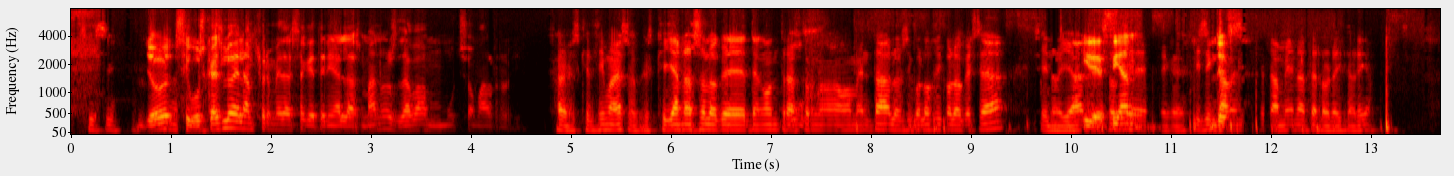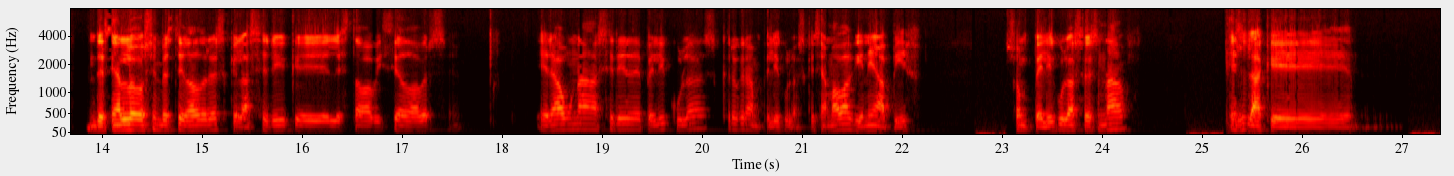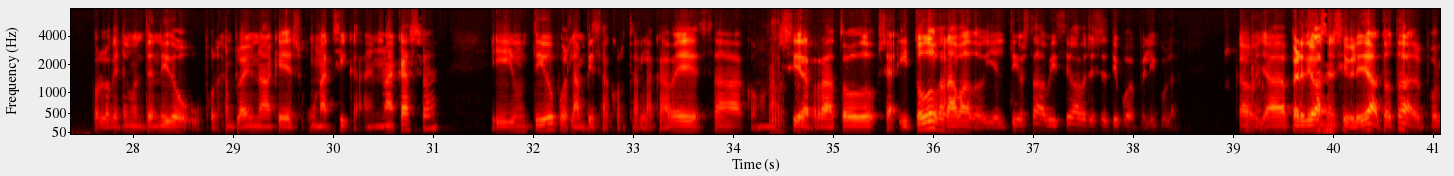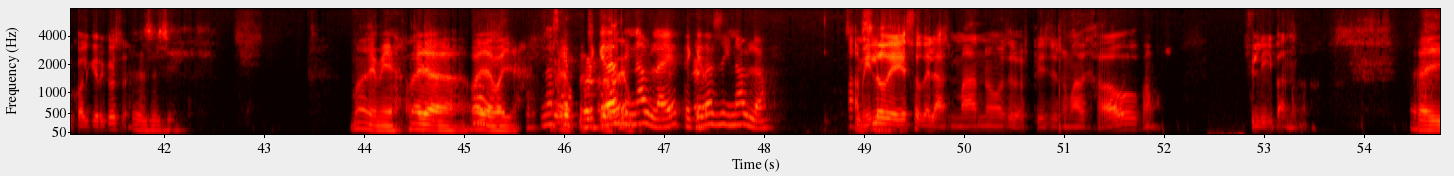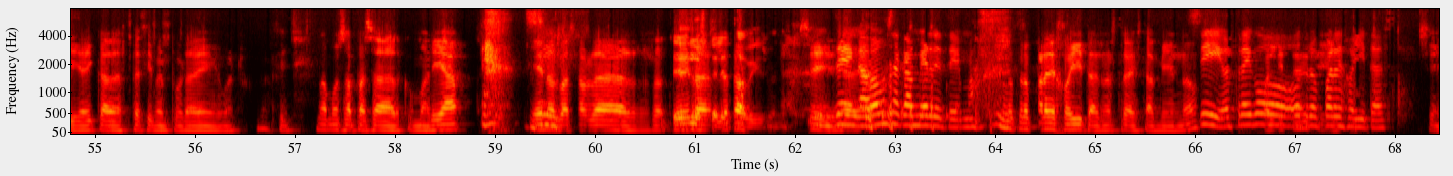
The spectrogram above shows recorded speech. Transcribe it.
Sí, sí. Yo, si buscáis lo de la enfermedad esa que tenía en las manos, daba mucho mal rollo. Claro, es que encima de eso, es que ya no solo que tenga un trastorno mental o psicológico, lo que sea, sino ya Y decían- de- de que físicamente también aterrorizaría. Decían los investigadores que la serie que él estaba viciado a verse era una serie de películas, creo que eran películas, que se llamaba Guinea Pig. Son películas snuff, es la que, por lo que tengo entendido, por ejemplo, hay una que es una chica en una casa y un tío pues la empieza a cortar la cabeza con una sierra, todo, o sea, y todo grabado. Y el tío estaba viciado a ver ese tipo de películas. Claro, ya perdió la sensibilidad total por cualquier cosa. Sí, sí. Madre mía, vaya, vaya, vaya. No, es que te quedas sin habla, ¿eh? Te quedas sin habla. A mí lo de eso de las manos, de los pies, eso me ha dejado, vamos, flipando. Hay, hay cada espécimen por ahí. Bueno, en fin, vamos a pasar con María. Que nos vas a hablar de los teletubbies. Sí, Venga, vamos a cambiar de tema. Otro par de joyitas nos traes también, ¿no? Sí, os traigo otro par de joyitas. Sí.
